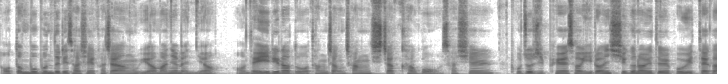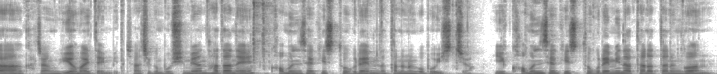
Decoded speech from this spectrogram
어떤 부분들이 사실 가장 위험하냐면요. 어, 내일이라도 당장 장 시작하고 사실 보조 지표에서 이런 시그널들 보일 때가 가장 위험할 때입니다. 자, 지금 보시면 하단에 검은색 히스토그램 나타나는 거 보이시 죠? 이 검은색 히스토그램이 나타났다는 건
